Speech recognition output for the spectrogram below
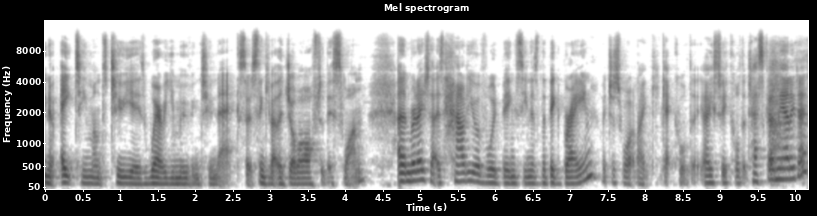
you know 18 months two years where are you moving to next? So it's thinking about the job after this one. And related to that is how do you avoid being seen as the big brain which is what like you get called it i used to be called at tesco in the early days.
